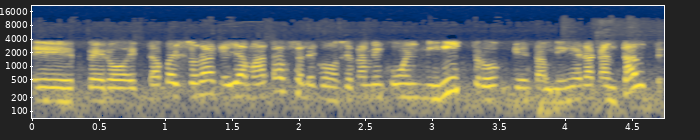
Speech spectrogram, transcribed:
eh, pero esta persona que ella mata se le conoció también como el ministro, que también era cantante.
